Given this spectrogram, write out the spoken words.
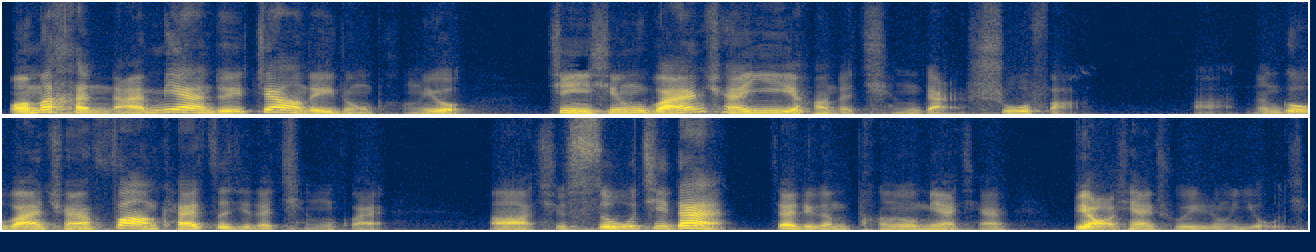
我们很难面对这样的一种朋友进行完全意义上的情感抒发，啊，能够完全放开自己的情怀，啊，去肆无忌惮在这个朋友面前表现出一种友情，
